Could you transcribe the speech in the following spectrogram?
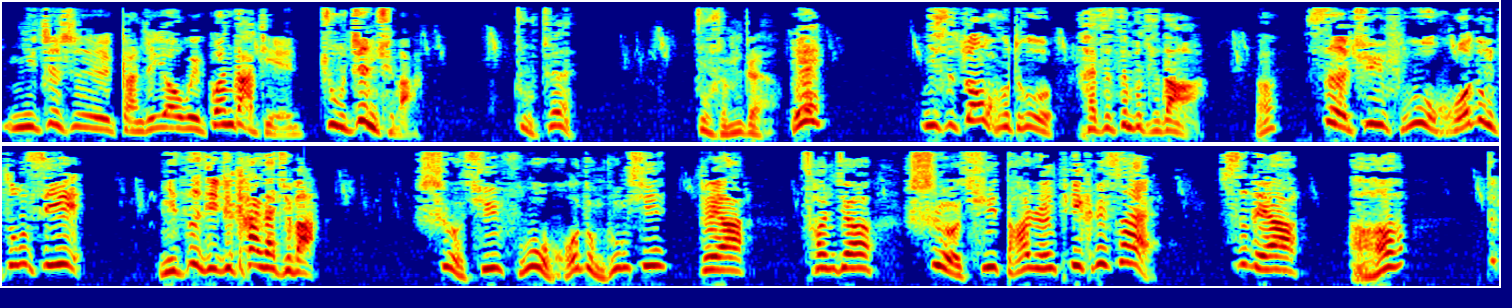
你这是赶着要为关大姐助阵去吧？助阵？助什么阵？哎，你是装糊涂还是真不知道啊？啊，社区服务活动中心，你自己去看看去吧。社区服务活动中心？对呀，参加社区达人 PK 赛。是的呀。啊，这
